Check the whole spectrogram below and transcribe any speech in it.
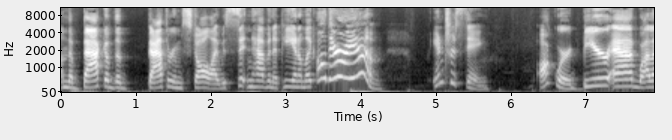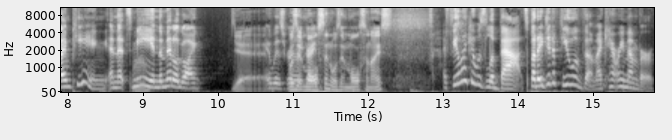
on the back of the bathroom stall. I was sitting having a pee, and I'm like, oh, there I am. Interesting. Awkward beer ad while I'm peeing, and that's me in the middle going. Yeah. It was Was it great. Molson? Was it Molson Ice? I feel like it was Labatt's, but I did a few of them. I can't remember.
